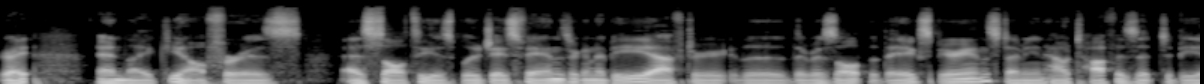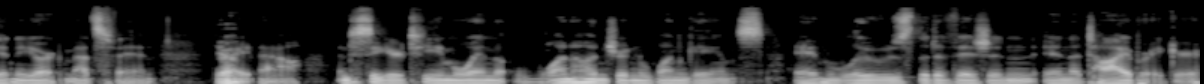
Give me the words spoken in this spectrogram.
right? And like, you know, for as as salty as Blue Jays fans are going to be after the the result that they experienced, I mean, how tough is it to be a New York Mets fan right now and to see your team win 101 games and lose the division in a tiebreaker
